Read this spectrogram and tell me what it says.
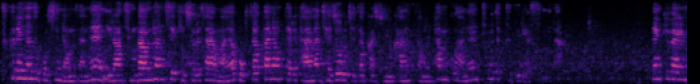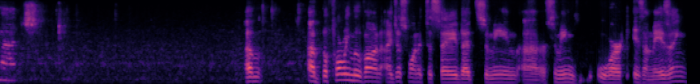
스크린에서 보신 영상은 이러한 증강 현실 기술을 사용하여 복잡한 형태를 다양한 제조로 제작할 수 있는 가능성을 탐구하는 프로젝트들이었습니다. Thank you very much. Um, Uh, before we move on, I just wanted to say that Sumin, uh, Sumin's work is amazing.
